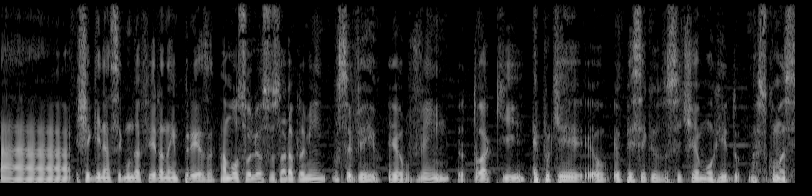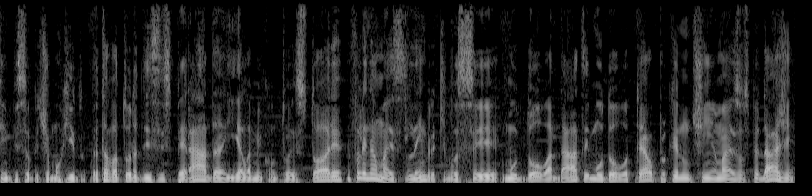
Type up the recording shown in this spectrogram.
a... cheguei na segunda-feira na empresa, a moça olhou assustada para mim. Você veio? Eu vim, eu tô aqui. É porque eu, eu pensei que você tinha morrido. Mas como assim pensou que eu tinha morrido? Eu tava toda desesperada e ela me contou a história. Eu falei, não, mas lembra que você mudou a data e mudou o hotel porque não tinha mais hospedagem?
